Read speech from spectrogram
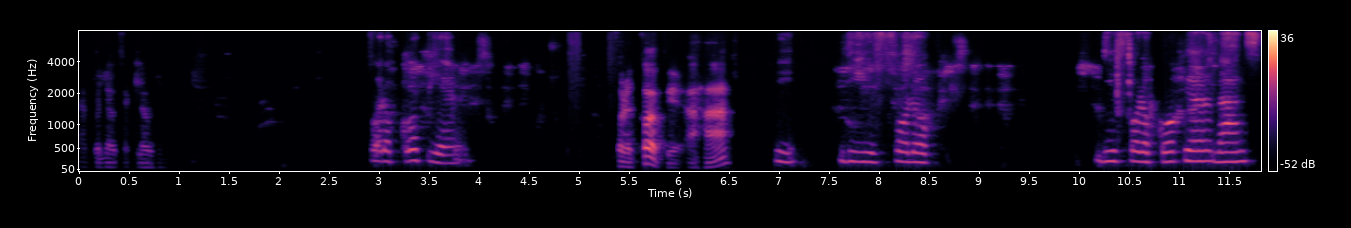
Ah, pues la otra Claudia. Photocopier. For a copier, ajá. The, the photo the photocopier does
